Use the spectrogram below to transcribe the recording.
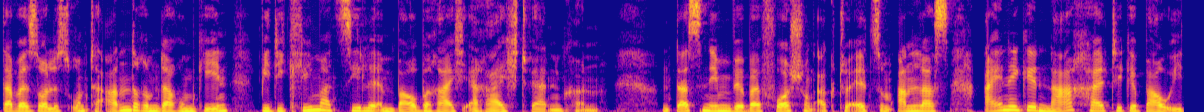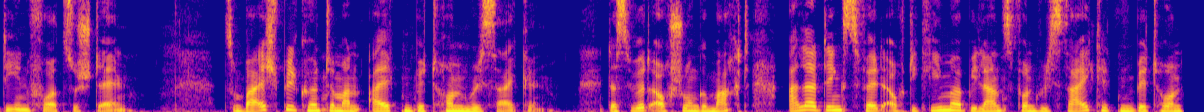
Dabei soll es unter anderem darum gehen, wie die Klimaziele im Baubereich erreicht werden können. Und das nehmen wir bei Forschung aktuell zum Anlass, einige nachhaltige Bauideen vorzustellen. Zum Beispiel könnte man alten Beton recyceln. Das wird auch schon gemacht, allerdings fällt auch die Klimabilanz von recycelten Beton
